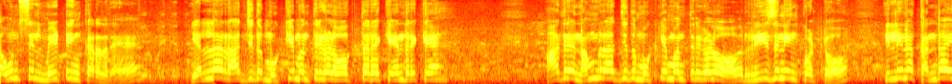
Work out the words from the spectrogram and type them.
council meeting ಕರೆದ್ರೆ ಎಲ್ಲ ರಾಜ್ಯದ ಮುಖ್ಯಮಂತ್ರಿಗಳು ಹೋಗ್ತಾರೆ ಕೇಂದ್ರಕ್ಕೆ. ಆದರೆ ನಮ್ಮ ರಾಜ್ಯದ ಮುಖ್ಯಮಂತ್ರಿಗಳು ರೀಸನಿಂಗ್ ಕೊಟ್ಟು ಇಲ್ಲಿನ ಕಂದಾಯ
